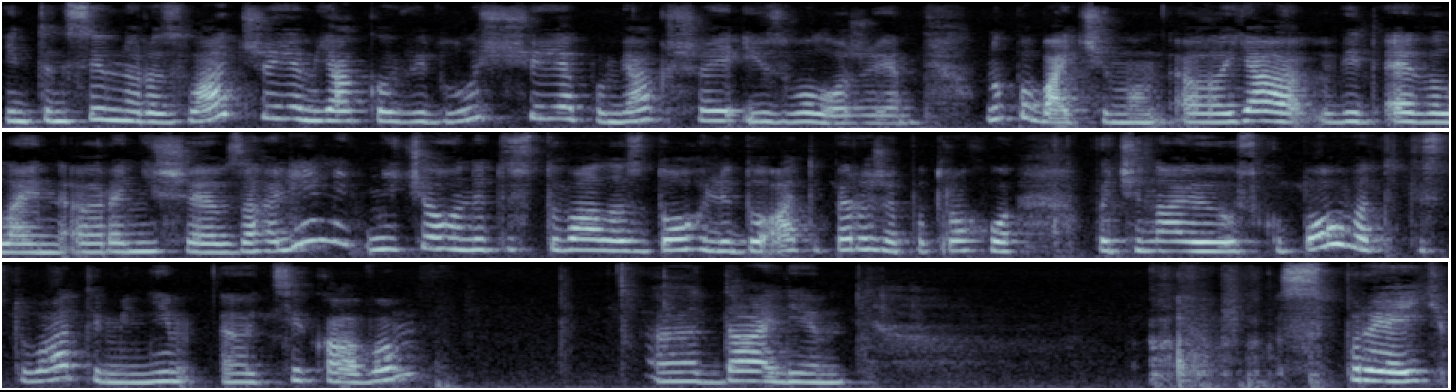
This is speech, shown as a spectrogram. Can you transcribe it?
Інтенсивно розгладжує, м'яко відлущує, пом'якшує і зволожує. Ну, побачимо. Е, Я від Eveline раніше взагалі нічого не тестувала з догляду, а тепер уже потроху починаю скуповувати, тестувати. Мені е, цікаво. Е, Далі спрей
